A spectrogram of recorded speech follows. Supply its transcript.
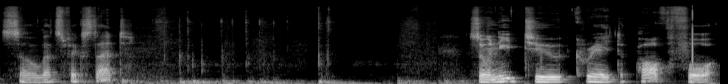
So let's fix that. So we need to create a path for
